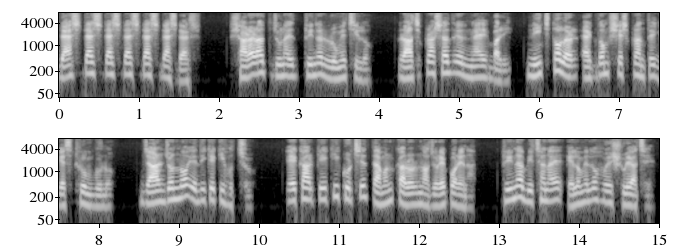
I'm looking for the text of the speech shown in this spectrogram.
Dash dash dash dash dash dash dash. সারা রাত জুনাইদ ট্রিনার রুমে ছিল। রাজপ্রাসাদের ন্যায় বাড়ি। নিচতলার একদম শেষ প্রান্তে গেস্ট রুমগুলো। যার জন্য এদিকে কি হচ্ছে? এ কার কে কি করছে তেমন কারোর নজরে পড়ে না। ট্রিনা বিছানায় এলোমেলো হয়ে শুয়ে আছে।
